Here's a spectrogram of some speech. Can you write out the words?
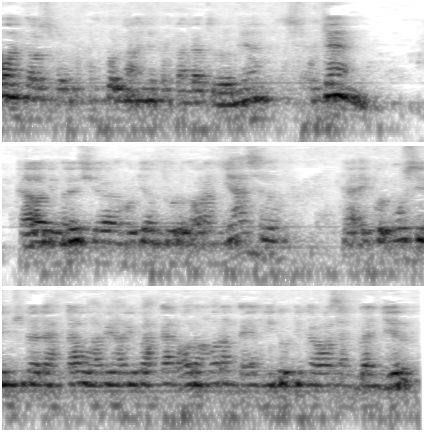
awan kalau sudah berkumpul maknanya pertanda turunnya. Hujan kalau di Malaysia hujan turun orang biasa ya ikut musim sudah dah tahu hari-hari bahkan orang-orang yang hidup di kawasan banjir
